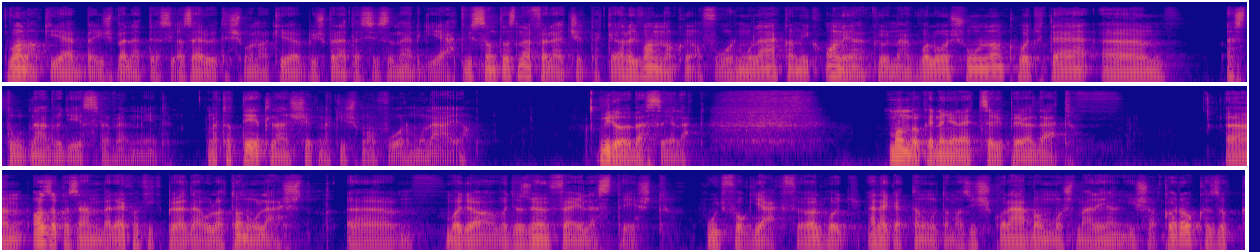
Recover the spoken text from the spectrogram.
Van, aki ebbe is beleteszi az erőt, és van, aki ebbe is beleteszi az energiát. Viszont azt ne felejtsétek el, hogy vannak olyan formulák, amik anélkül megvalósulnak, hogy te ö, ezt tudnád, vagy észrevennéd. Mert a tétlenségnek is van formulája. Miről beszélek? Mondok egy nagyon egyszerű példát. Azok az emberek, akik például a tanulást, vagy, a, vagy az önfejlesztést úgy fogják föl, hogy eleget tanultam az iskolában, most már élni is akarok, azok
